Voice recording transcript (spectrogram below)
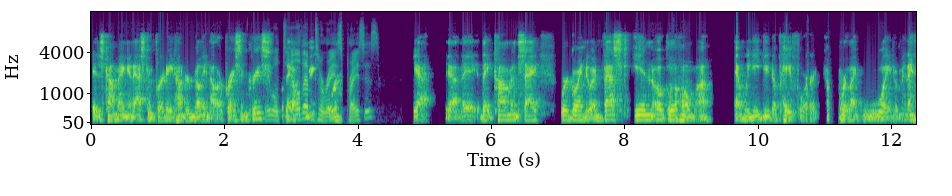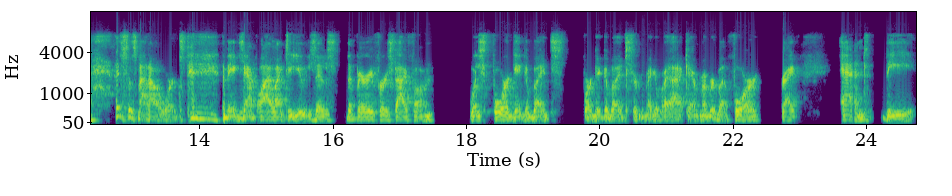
is coming and asking for an $800 million price increase. They will tell they them to raise prices? Yeah. Yeah. They, they come and say, we're going to invest in Oklahoma and we need you to pay for it. And we're like, wait a minute, this is not how it works. And the example I like to use is the very first iPhone was four gigabytes four gigabytes or megabyte, I can't remember, but four, right? and the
